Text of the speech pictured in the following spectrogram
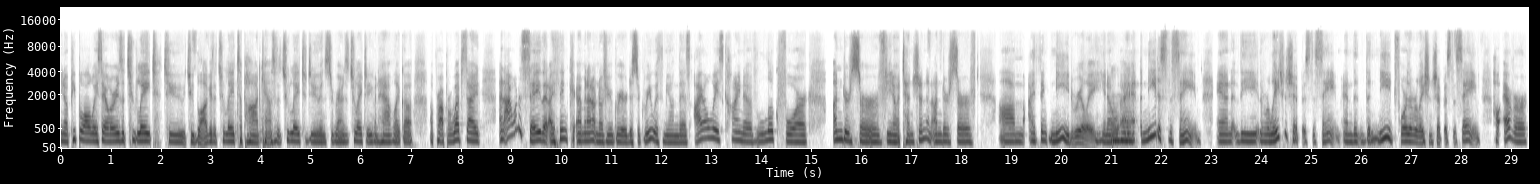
you know people always say or oh, is it too late to to blog? Is it too late to podcast? Is it too late to do instagram? Is it too late to even have like a, a proper website? And i want to say that i think i mean i don't know if you agree or disagree with me on this. I always kind of look for underserved you know attention and underserved um, I think need really, you know, mm-hmm. and the need is the same, and the the relationship is the same, and the the need for the relationship is the same. However,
